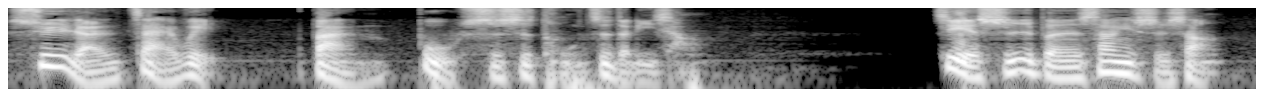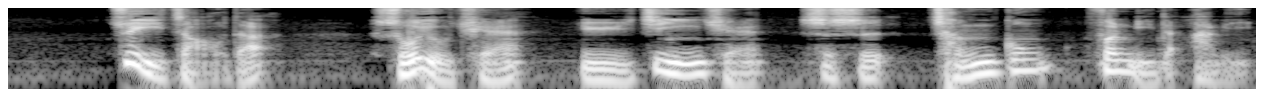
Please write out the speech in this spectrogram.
虽然在位但不实施统治的立场。这也是日本商业史上最早的所有权与经营权实施成功分离的案例。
